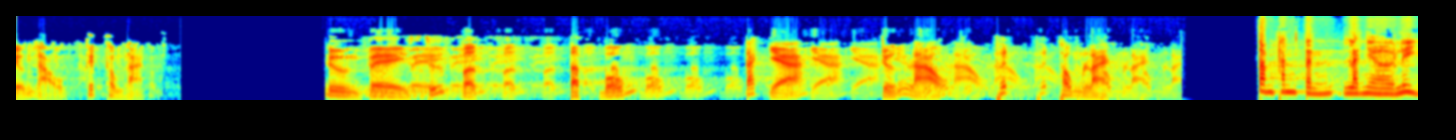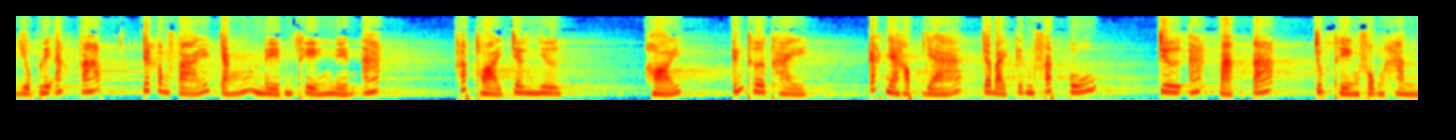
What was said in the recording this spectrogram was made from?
Trưởng lão Thích Thông Lạc. Đường về xứ Phật Tập 4 Tác giả Trưởng lão Thích Thông Lạc. Tâm thanh tịnh là nhờ ly dục ly ác pháp Chứ không phải chẳng niệm thiện niệm ác. Pháp thoại chân như Hỏi Kính thưa Thầy Các nhà học giả cho bài kinh Pháp Cú Chư ác mạt tác Chúc thiện phụng hành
